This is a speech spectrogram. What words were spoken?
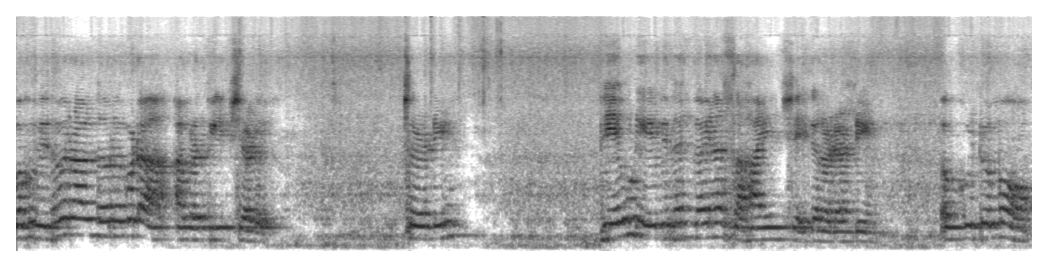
ఒక విధవరాల ద్వారా కూడా అక్కడ తీర్చాడు. చూడండి దేవుడు ఏ విధంగా అయినా సహాయం చేయగలడండి. ఒక కుటుంబం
